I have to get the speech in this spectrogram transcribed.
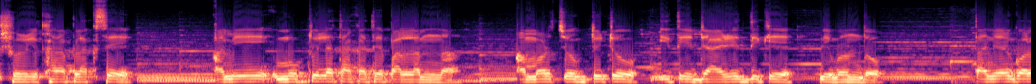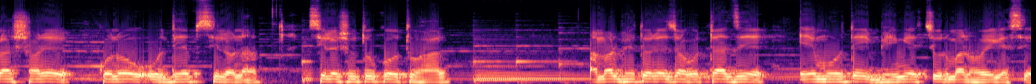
শরীর খারাপ লাগছে? আমি মুখ তুলে তাকাতে পারলাম না। আমার চোখ দুটো ইতির ডায়েরির দিকে নিবন্ধ। তানিয়ার গলার স্বরে কোনো উর্দেব ছিল না। ছিল শুধু কৌতূহল। আমার ভেতরে জগৎটা যে এ মুহূর্তেই ভেঙে চুরমান হয়ে গেছে।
